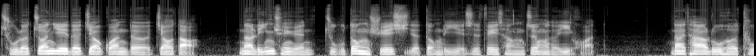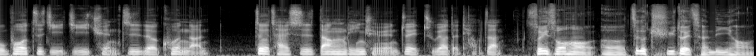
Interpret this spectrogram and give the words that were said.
除了专业的教官的教导，那林犬员主动学习的动力也是非常重要的一环。那他要如何突破自己及犬只的困难？这才是当林犬员最主要的挑战。所以说哈，呃，这个区队成立哈，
